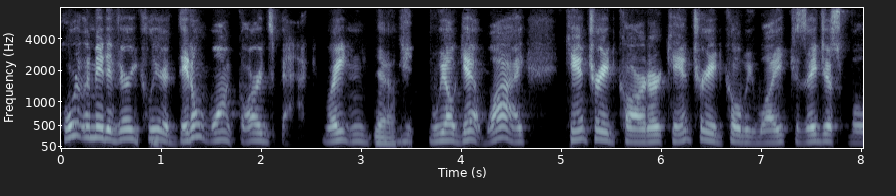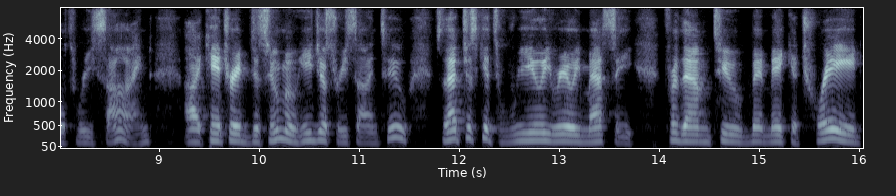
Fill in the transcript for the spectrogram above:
Portland made it very clear they don't want guards back, right? And yeah, we all get why. Can't trade Carter, can't trade Coby White because they just both re-signed. I uh, can't trade Dosunmu, he just re-signed too. So that just gets really, really messy for them to make a trade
